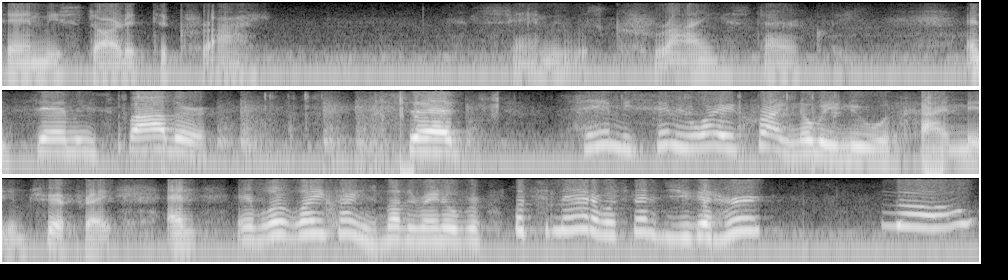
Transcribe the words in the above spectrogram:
Sammy started to cry. And Sammy was crying hysterically. And Sammy's father said, Sammy, Sammy, why are you crying? Nobody knew what Chaim made him trip, right? And, and why, why are you crying? His mother ran over. What's the matter? What's the matter? Did you get hurt? No.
